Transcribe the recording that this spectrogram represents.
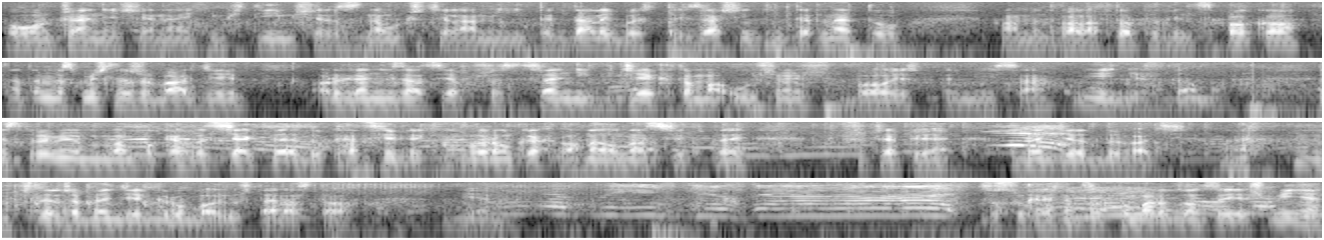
połączenie się na jakimś Teamsie z nauczycielami i tak dalej, bo jest tutaj zasięg internetu, mamy dwa laptopy, więc spoko. Natomiast myślę, że bardziej organizacja przestrzeni, gdzie kto ma usiąść, bo jest tutaj miejsca mniej niż w domu. Spróbujemy Wam pokazać, jak ta edukacja, w jakich warunkach ona u nas się tutaj w przyczepie będzie odbywać. Myślę, że będzie grubo już teraz to wiem. Co słychać na przykład po marudzącej Jaśminie,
